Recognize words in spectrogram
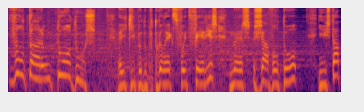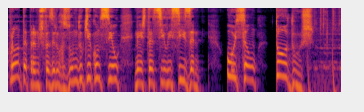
Voltaram todos! A equipa do Portugalex foi de férias, mas já voltou e está pronta para nos fazer o resumo do que aconteceu nesta Silly Season. Ouçam todos!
